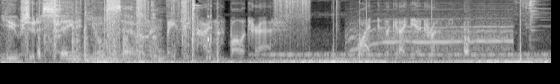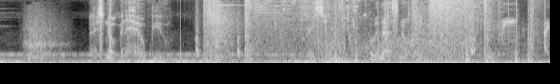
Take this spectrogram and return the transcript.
You should have stated I'm yourself. in the space station hiding this ball of trash. What? It's a good idea, trust me. That's not gonna help you. Listen, but that's not See? I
